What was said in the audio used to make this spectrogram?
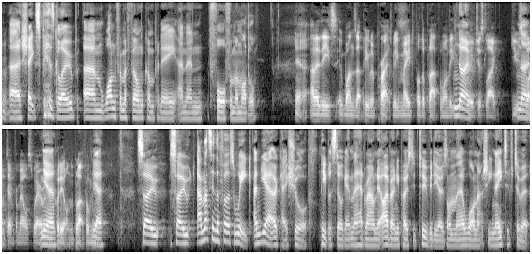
uh, Shakespeare's Globe, um, one from a film company, and then four from a model. Yeah, out of these ones that people have practically made for the platform, or these No. people who've just like used No. content from elsewhere Yeah. and put it on the platform. Yeah. So so and that's in the first week. And yeah, okay, sure. People are still getting their head around it. I've only posted two videos on there, one actually native to it.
